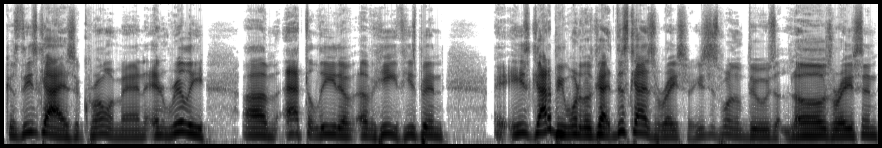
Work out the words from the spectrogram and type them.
because these guys are growing, man, and really um, at the lead of, of Heath. He's been He's got to be one of those guys. This guy's a racer. He's just one of them dudes that loves racing,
